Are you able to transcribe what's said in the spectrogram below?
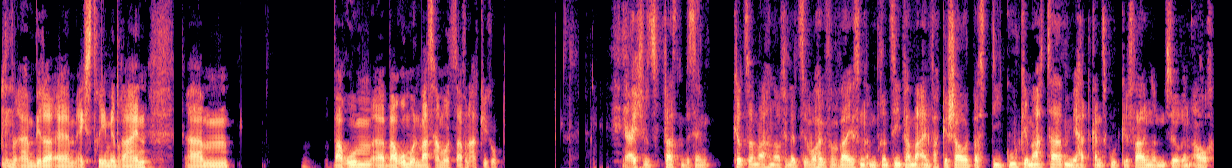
ähm, wieder ähm, extrem mit rein. Ähm, warum, äh, warum und was haben wir uns davon abgeguckt? Ja, ich würde es fast ein bisschen kürzer machen, auf die letzte Woche verweisen. Im Prinzip haben wir einfach geschaut, was die gut gemacht haben. Mir hat ganz gut gefallen und Sören auch,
